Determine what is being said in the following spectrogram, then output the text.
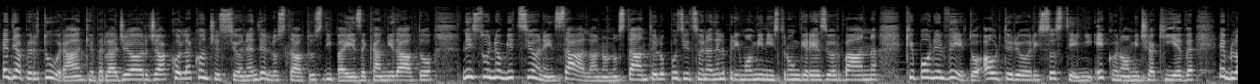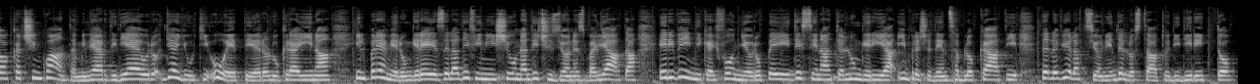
e di apertura anche per la Georgia con la concessione dello status di paese candidato. Nessuna obiezione in sala, nonostante l'opposizione del primo ministro ungherese Orbán, che pone il veto a ulteriori sostegni economici a Kiev e blocca 50 miliardi di euro di aiuti UE per l'Ucraina. Il premier ungherese la definisce una decisione sbagliata e rivendica i fondi europei destinati all'Ungheria in precedenza bloccati per le violazioni dello Stato di diritto.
